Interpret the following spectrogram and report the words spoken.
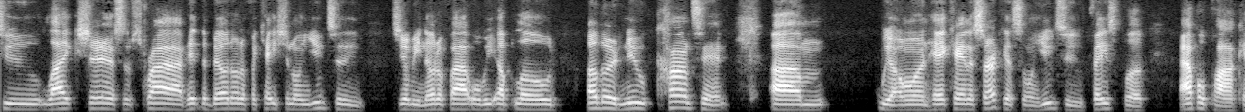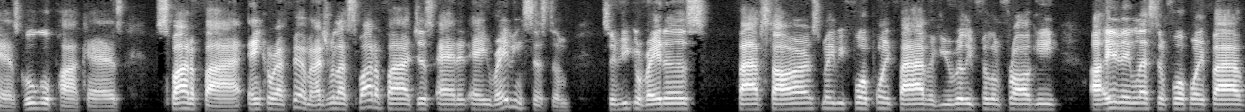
to like, share, and subscribe. Hit the bell notification on YouTube so you'll be notified when we upload other new content. Um, we are on Head Headcanon Circus on YouTube, Facebook, Apple Podcasts, Google Podcasts, Spotify, Anchor FM. And I just realized Spotify just added a rating system. So if you can rate us five stars, maybe 4.5 if you're really feeling froggy. Uh, anything less than 4.5,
